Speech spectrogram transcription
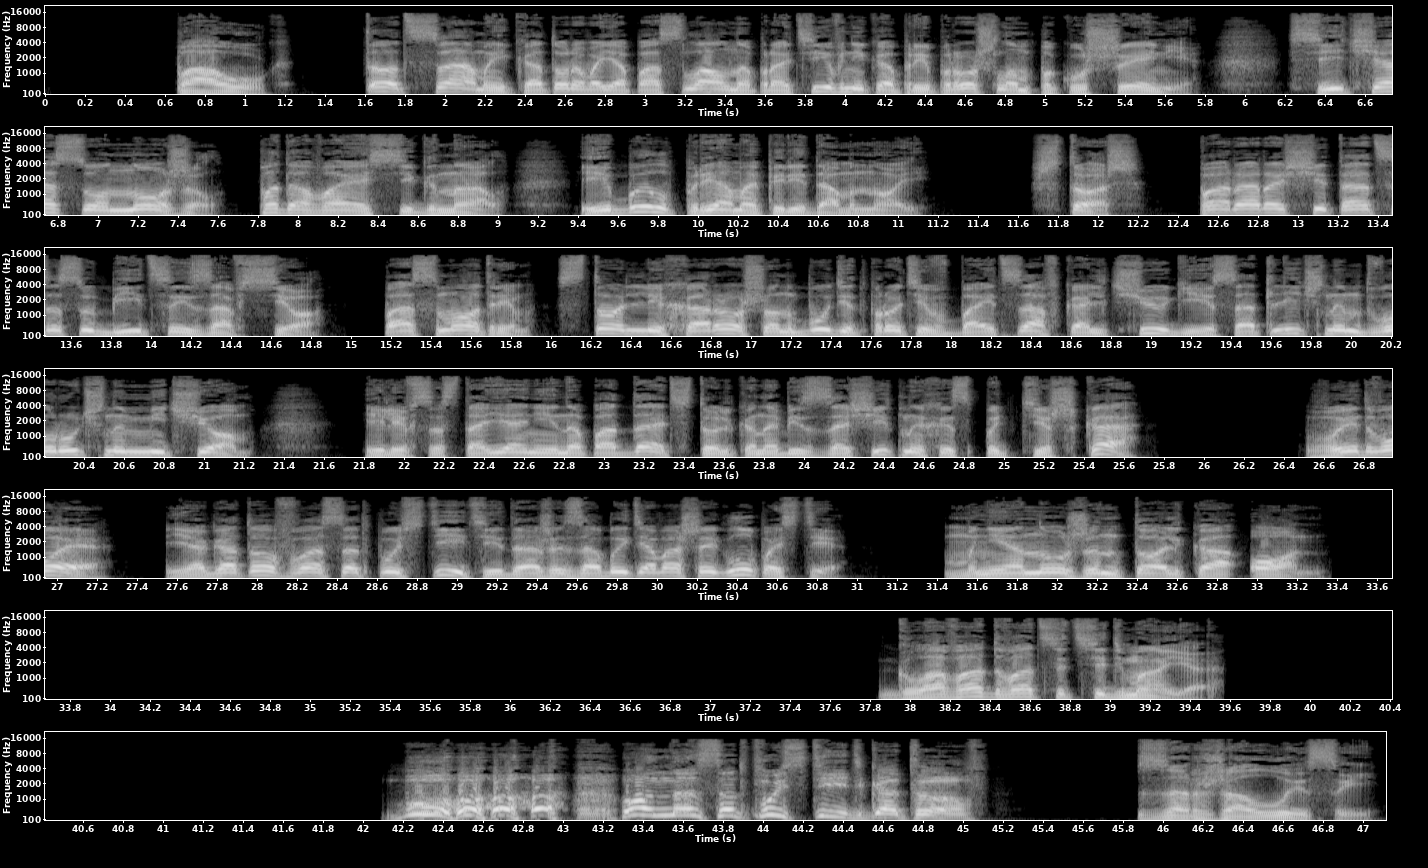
Паук. Тот самый, которого я послал на противника при прошлом покушении. Сейчас он ножил, подавая сигнал, и был прямо передо мной. Что ж, пора рассчитаться с убийцей за все. Посмотрим, столь ли хорош он будет против бойца в кольчуге и с отличным двуручным мечом, или в состоянии нападать только на беззащитных из-под тяжка. «Вы двое! Я готов вас отпустить и даже забыть о вашей глупости. Мне нужен только он. Глава двадцать седьмая бу Он нас отпустить готов!» — заржал Лысый.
